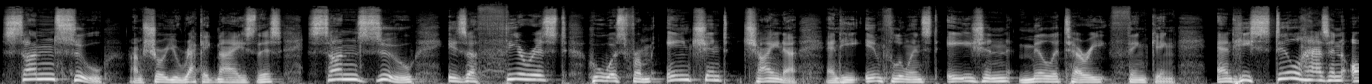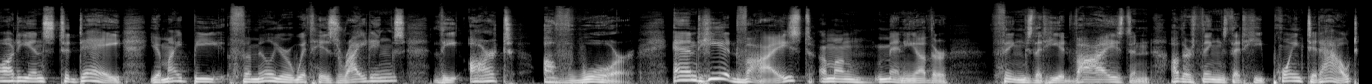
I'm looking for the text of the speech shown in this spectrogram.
Sun Tzu, I'm sure you recognize this. Sun Tzu is a theorist who was from ancient China and he influenced Asian military thinking. And he still has an audience today. You might be familiar with his writings, The Art of war. And he advised, among many other things that he advised and other things that he pointed out,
